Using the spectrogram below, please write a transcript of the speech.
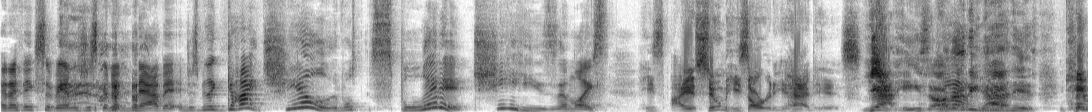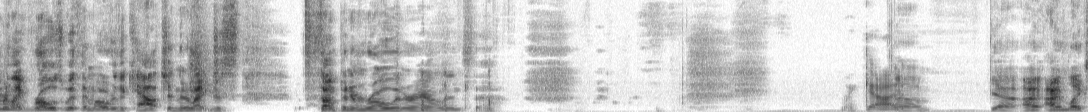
and I think Savannah's just gonna nab it and just be like, "Guy, chill. We'll split it. Jeez." And like, He's. I assume he's already had his. Yeah, he's already Yeah. had his. And Cameron like rolls with him over the couch, and they're like just thumping and rolling around and stuff. my God, Um, yeah, I, I'm like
